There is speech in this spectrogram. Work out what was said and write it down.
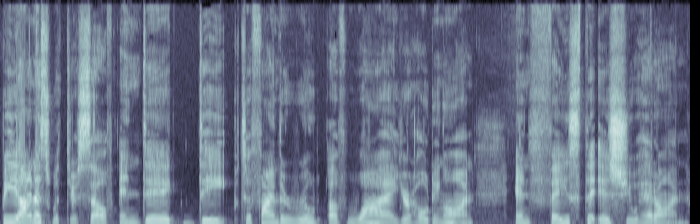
Be honest with yourself and dig deep to find the root of why you're holding on and face the issue head on.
